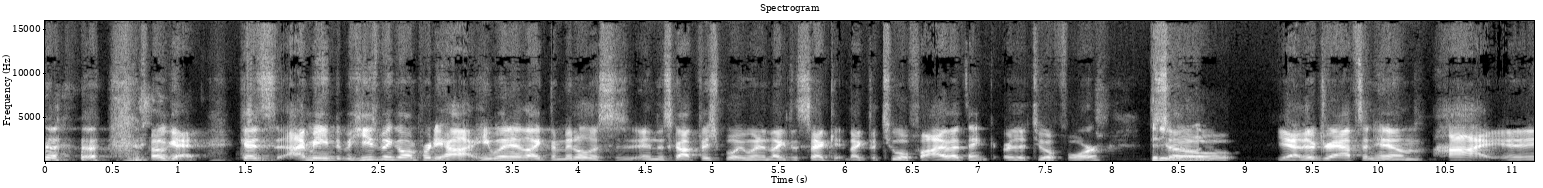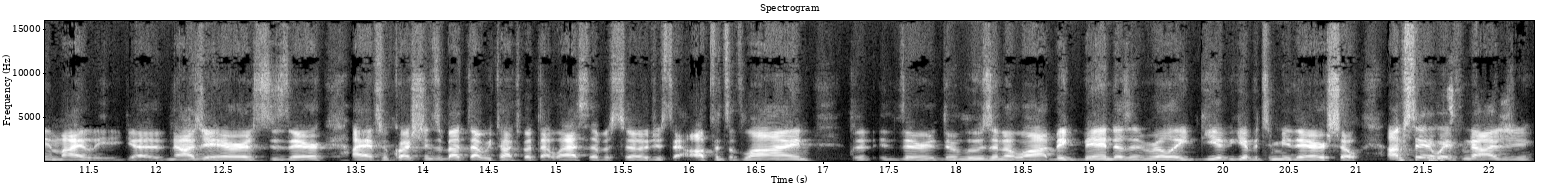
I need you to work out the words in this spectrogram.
okay, because I mean he's been going pretty high. He went in like the middle of the, in the Scott Fish Bowl. He went in like the second, like the two hundred five, I think, or the two hundred four. So really? yeah, they're drafting him high in my league. Uh, Najee Harris is there. I have some questions about that. We talked about that last episode. Just that offensive line, they're they're losing a lot. Big Ben doesn't really give give it to me there. So I'm staying away from Najee.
